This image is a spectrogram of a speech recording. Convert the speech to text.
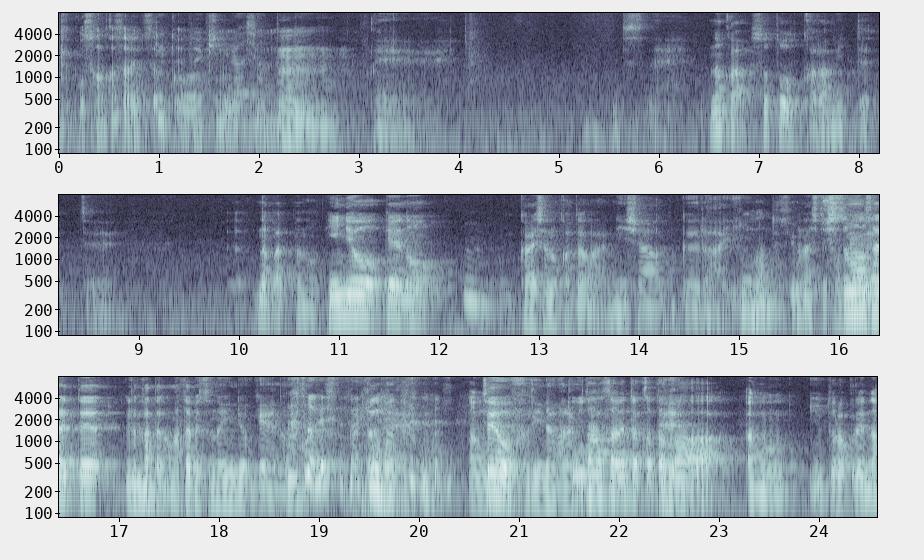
結構参加されてたみたいで、結構いらっしゃった。うんうん。えー。いいですねなんか外から見ててなんかあの飲料系の会社の方が2社ぐらいそうなんですよ。話して質問されてた方がまた別の飲料系のそうで手を振りながらみ登壇された方が、えあのイントラプレナ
